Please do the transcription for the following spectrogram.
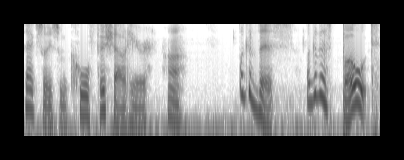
There's actually some cool fish out here, huh? Look at this. Look at this boat.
